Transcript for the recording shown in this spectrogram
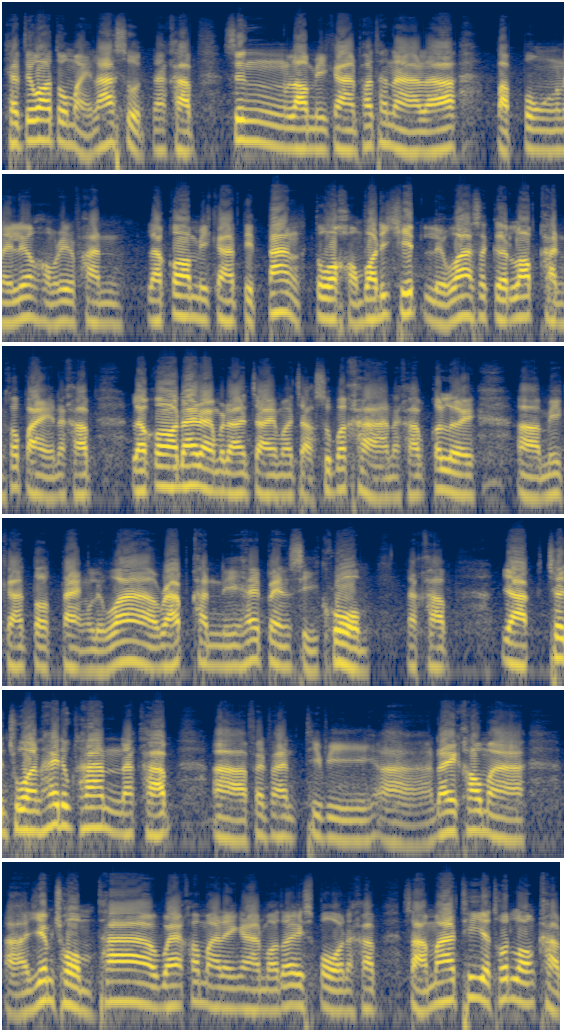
แคปติว่าตัวใหม่ล่าสุดนะครับซึ่งเรามีการพัฒนาและปรับปรุงในเรื่องของผลิตภัณฑ์ แล้วก็มีการติดตั้งตัวของบอดี้คิ t หรือว่าสเกิร์ตรอบคันเข้าไปนะครับแล้วก็ได้แรงบันดาลใจมาจากซูเปอร์คาร์นะครับก็เลยมีการตกแต่งหรือว่าแรปคันนี้ให้เป็นสีโครมนะครับอยากเชิญชวนให้ทุกท่านนะครับแฟนๆทีวีได้เข้ามาเยี่ยมชม ถ้าแวะเข้ามาในงาน Motor Expo นะครับสามารถที่จะทดลองขับ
